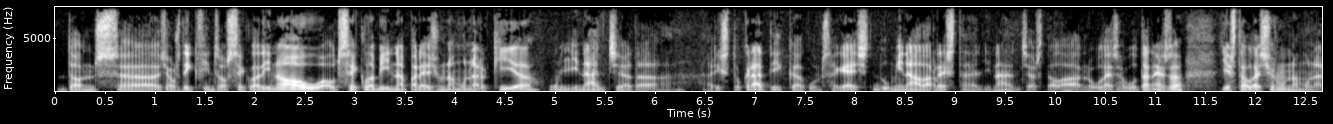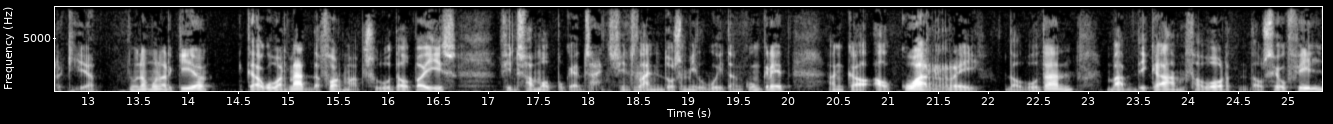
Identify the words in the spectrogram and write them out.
doncs, eh, ja us dic, fins al segle XIX, al segle XX apareix una monarquia, un llinatge de, aristocràtic que aconsegueix dominar la resta de llinatges de la noblesa botanesa i estableixen una monarquia. Una monarquia que ha governat de forma absoluta el país fins fa molt poquets anys, fins l'any 2008 en concret, en què el quart rei del Bhutan va abdicar en favor del seu fill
